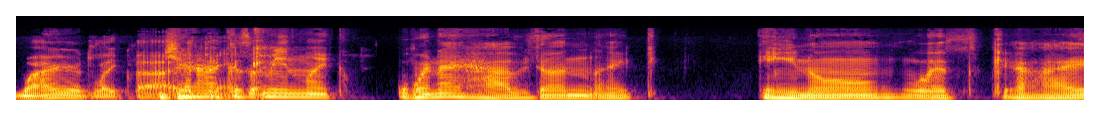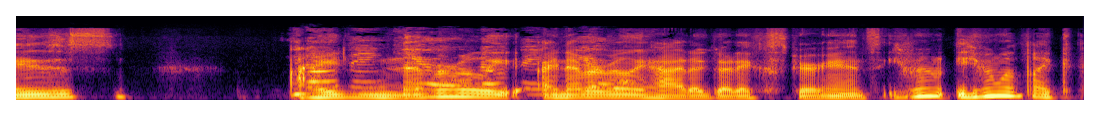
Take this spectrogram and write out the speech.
wired like that yeah, because I, think. mean, like when I have done like anal with guys, No, I never you. Really, thank I never you. really had a good experience. Even even with like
